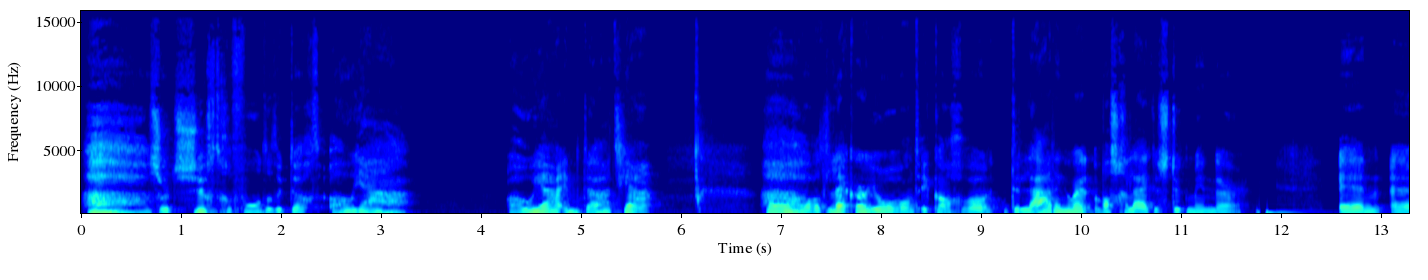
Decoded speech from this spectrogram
Ah, een soort zuchtgevoel dat ik dacht: oh ja. Oh ja, inderdaad, ja. Oh, wat lekker joh. Want ik kan gewoon. De lading was gelijk een stuk minder. En uh,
